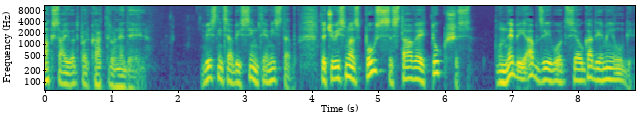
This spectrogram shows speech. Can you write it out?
maksājot par katru nedēļu. Viesnīcā bija simtiem istabu, taču vismaz puse stāvēja tukšas un nebija apdzīvotas jau gadiem ilgi.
